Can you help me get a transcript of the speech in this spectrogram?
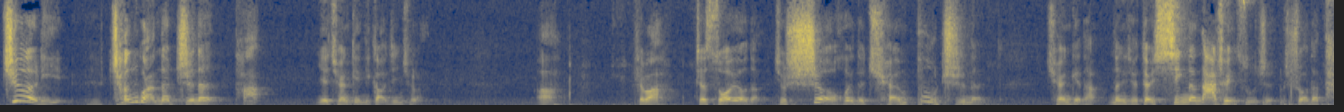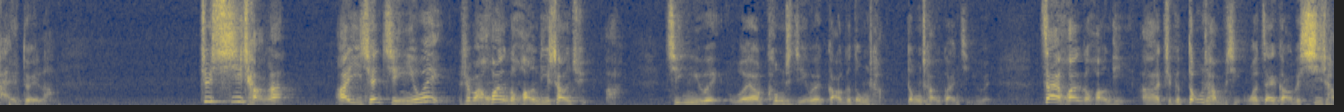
这里城管的职能，他也全给你搞进去了，啊，是吧？这所有的就社会的全部职能，全给他弄去。对新的纳粹组织说的太对了。这西厂啊，啊，以前锦衣卫是吧？换个皇帝上去啊，锦衣卫我要控制锦衣卫，搞个东厂，东厂管锦衣卫。再换个皇帝啊，这个东厂不行，我再搞个西厂。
